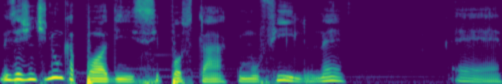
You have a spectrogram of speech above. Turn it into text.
Mas a gente nunca pode se postar como filho, né? É,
